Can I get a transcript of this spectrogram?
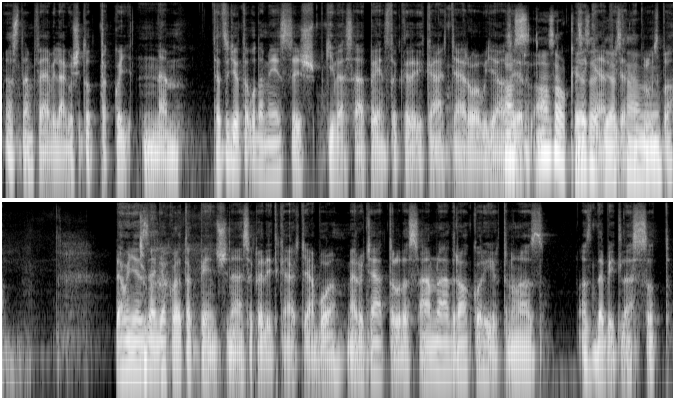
aztán felvilágosítottak, hogy nem. Tehát, hogy oda mész és kiveszel pénzt a kreditkártyáról, ugye azért az, az oké, okay, ez egyértelmű. Pluszba. De hogy ezzel gyakorlatilag pénzt csinálsz a kreditkártyából, mert hogy áttolod a számládra, akkor hirtelen az, az debit lesz ott.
